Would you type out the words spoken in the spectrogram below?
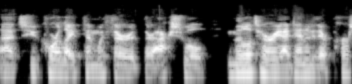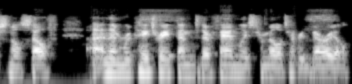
uh, to correlate them with their, their actual military identity, their personal self, uh, and then repatriate them to their families for military burial.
